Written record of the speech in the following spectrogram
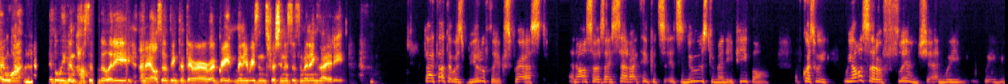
I want to believe in possibility, and I also think that there are a great many reasons for cynicism and anxiety. I thought that was beautifully expressed, and also, as I said, I think it's it's news to many people. Of course, we we all sort of flinch and we we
